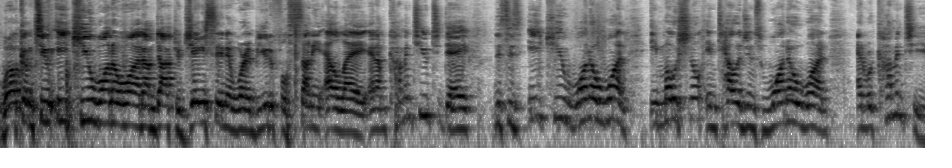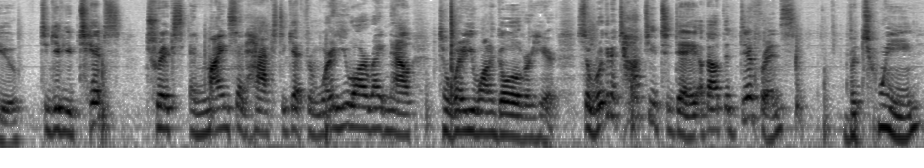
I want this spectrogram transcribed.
Welcome to EQ 101. I'm Dr. Jason, and we're in beautiful sunny LA. And I'm coming to you today. This is EQ 101, Emotional Intelligence 101. And we're coming to you to give you tips, tricks, and mindset hacks to get from where you are right now to where you want to go over here. So, we're going to talk to you today about the difference between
